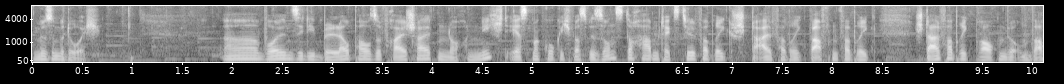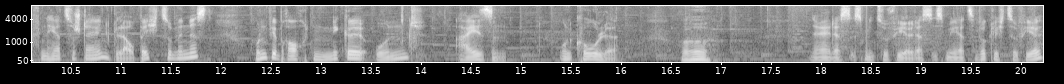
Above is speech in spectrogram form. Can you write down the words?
Müssen wir durch. Äh, wollen Sie die Blaupause freischalten? Noch nicht. Erstmal gucke ich, was wir sonst noch haben. Textilfabrik, Stahlfabrik, Waffenfabrik. Stahlfabrik brauchen wir, um Waffen herzustellen, glaube ich zumindest. Und wir brauchten Nickel und Eisen und Kohle. Oh. Nee, das ist mir zu viel. Das ist mir jetzt wirklich zu viel.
